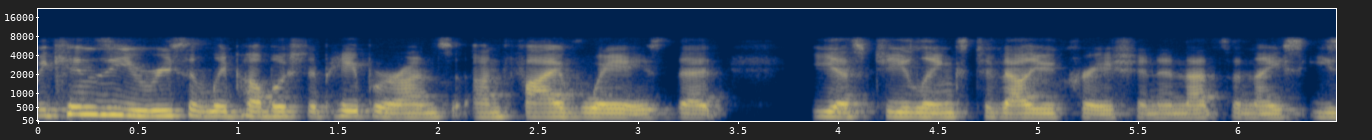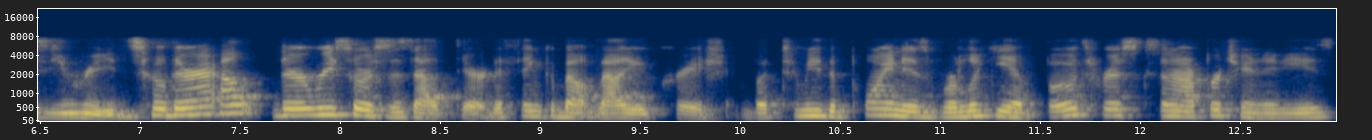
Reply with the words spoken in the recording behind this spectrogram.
mckinsey recently published a paper on on five ways that ESG links to value creation, and that's a nice, easy read. So there are out, there are resources out there to think about value creation. But to me, the point is we're looking at both risks and opportunities.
